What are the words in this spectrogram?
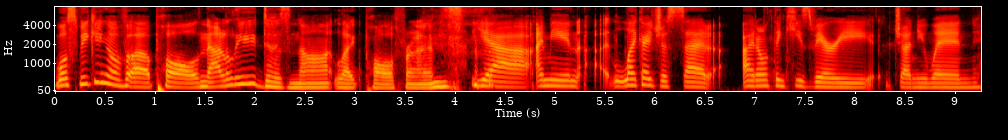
well. Speaking of uh, Paul, Natalie does not like Paul. Friends. Yeah. I mean, like I just said, I don't think he's very genuine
